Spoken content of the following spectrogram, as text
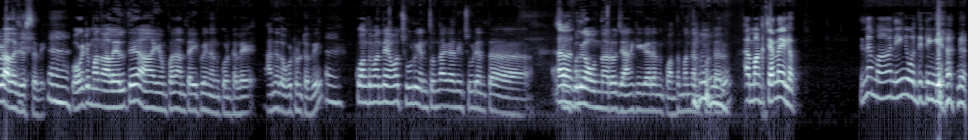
కూడా ఆలోచిస్తుంది ఒకటి మనం అలా వెళ్తే ఆ ఏం పని అంత అయిపోయింది అనుకుంటలే అనేది ఒకటి ఉంటది కొంతమంది ఏమో చూడు ఎంత ఉందా కానీ చూడు ఎంత సింపుల్ గా ఉన్నారో జానకి గారు అని కొంతమంది అనుకుంటారు ఆ, మాకు చెన్నైలో என்னம்மா நீங்க வந்துட்டீங்க ఆ,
